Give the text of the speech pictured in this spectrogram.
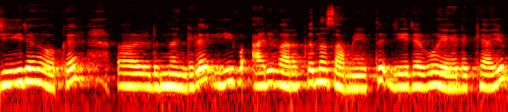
ജീരകമൊക്കെ ഇടുന്നെങ്കിൽ ഈ അരി വറക്കുന്ന സമയത്ത് ജീരകവും ഏലക്കായും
